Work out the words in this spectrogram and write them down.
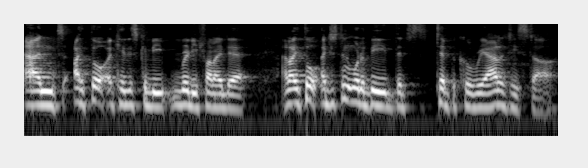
and I thought, okay, this could be a really fun idea. And I thought I just didn't want to be the typical reality star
